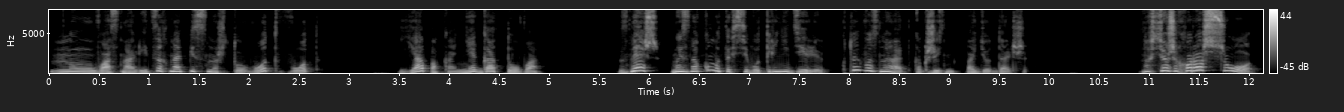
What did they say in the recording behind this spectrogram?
«Ну, у вас на лицах написано, что вот-вот. Я пока не готова. Знаешь, мы знакомы-то всего три недели. Кто его знает, как жизнь пойдет дальше?» «Но все же хорошо!»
